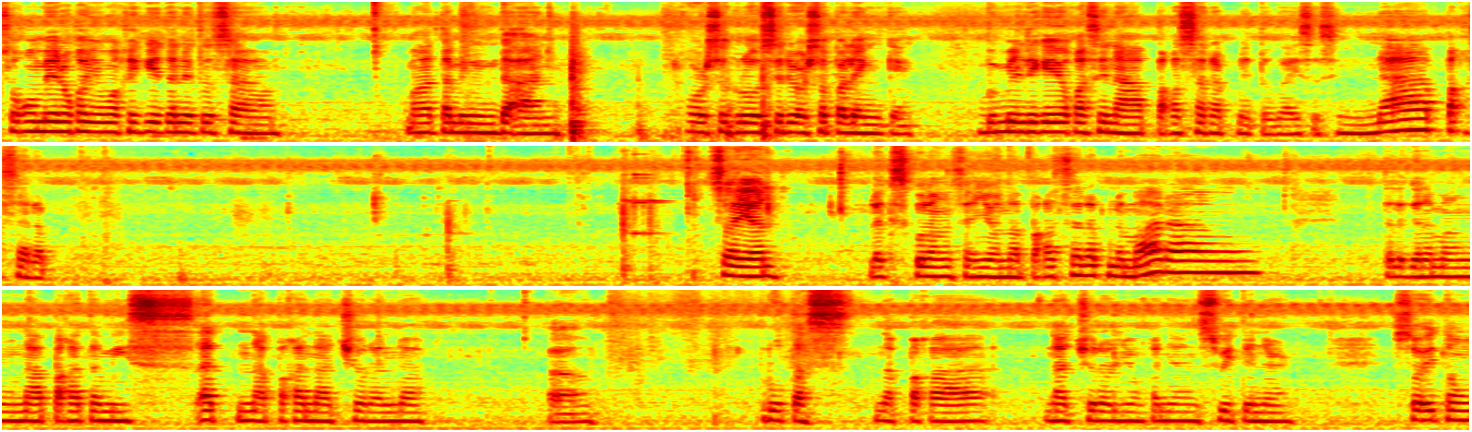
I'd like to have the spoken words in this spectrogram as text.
So kung meron kayong makikita nito sa mga taming daan or sa grocery or sa palengke, bumili kayo kasi napakasarap nito guys. As in, napakasarap. So ayan, flex ko lang sa inyo. Napakasarap na marang. Talaga namang napakatamis at napaka-natural na ah, prutas. Napaka-natural yung kanyang sweetener. So itong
